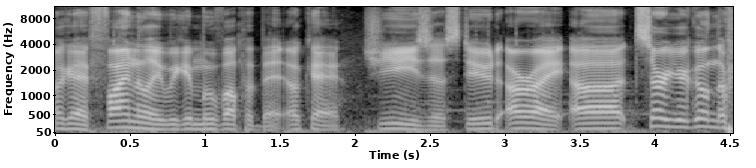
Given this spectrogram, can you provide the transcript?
Okay, finally, we can move up a bit. Okay. Jesus, dude. All right. Uh, sir, you're going the...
